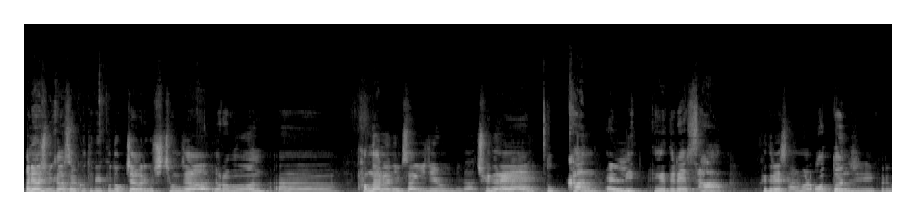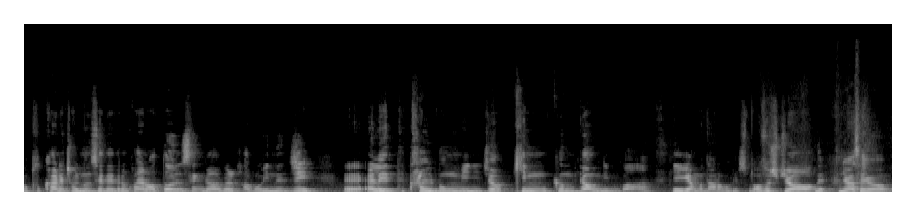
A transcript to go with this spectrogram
안녕하십니까. 셀코TV 구독자 그리고 시청자 여러분. 어, 탐나는 일상 이재용입니다. 최근에 북한 엘리트들의 삶 그들의 삶을 어떤지 그리고 북한의 젊은 세대들은 과연 어떤 생각을 하고 있는지 예, 엘리트 탈북민이죠. 김금형님과 얘기 한번 나눠보겠습니다. 어서 오십시오. 네, 안녕하세요.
